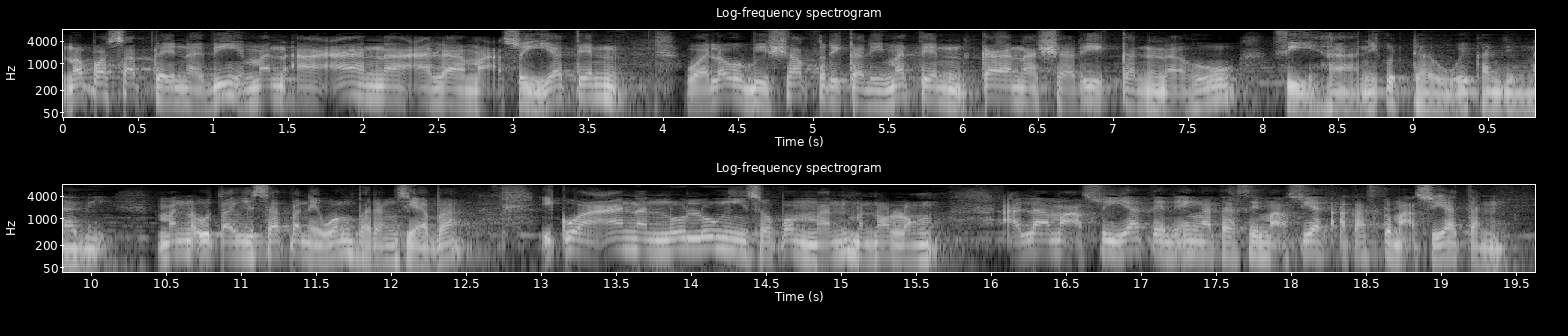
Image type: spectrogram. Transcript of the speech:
Napa sabda Nabi? Man aana ala maksiyatin walau bi syatri kalimatin kana syarikan lahu fiha. Niku dawuhe Kanjeng Nabi. Man utawi sapane wong barang siapa? Iku aana nulungi sapa man? Menolong. Ala maksiatin ing atase maksiat atas kemaksiatan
